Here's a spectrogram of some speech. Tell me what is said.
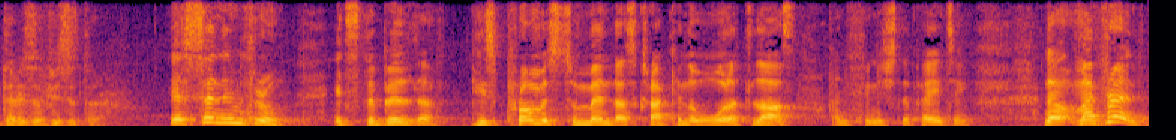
there is a visitor. Yes, send him through. It's the builder. He's promised to mend us crack in the wall at last and finish the painting. Now, my friend.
